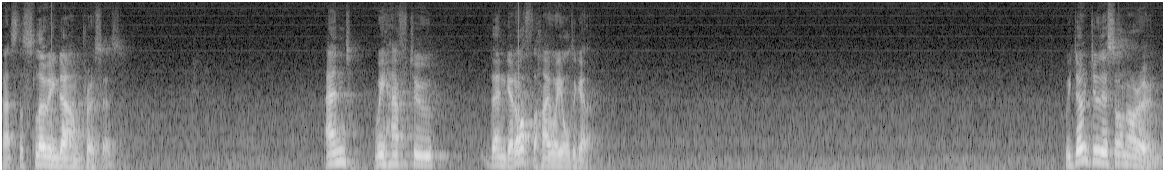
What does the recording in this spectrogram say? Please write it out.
That's the slowing down process. And we have to then get off the highway altogether. We don't do this on our own.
